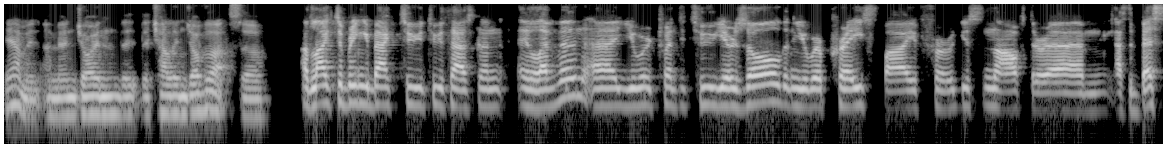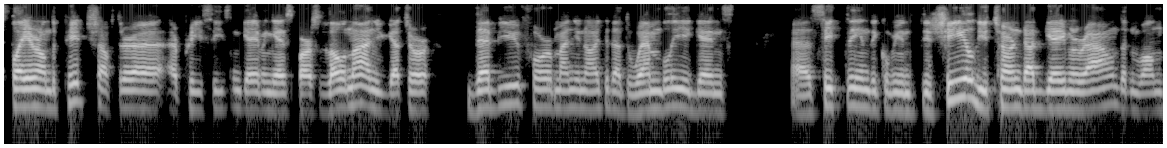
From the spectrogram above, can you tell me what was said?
yeah, I mean I'm enjoying the, the challenge of that. So I'd like to bring you back to 2011. Uh, you were 22 years old and you were praised by Ferguson after um, as the best player on the pitch after a, a preseason game against Barcelona, and you get your debut for Man United at Wembley against uh, City in the Community Shield. You turned that game around and won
